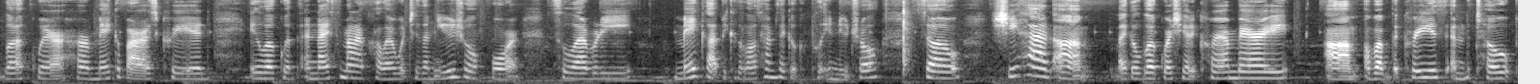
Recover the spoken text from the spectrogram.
look where her makeup artist created a look with a nice amount of color, which is unusual for celebrity makeup because a lot of times they go completely neutral. So she had um, like a look where she had a cranberry um, above the crease and the taupe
